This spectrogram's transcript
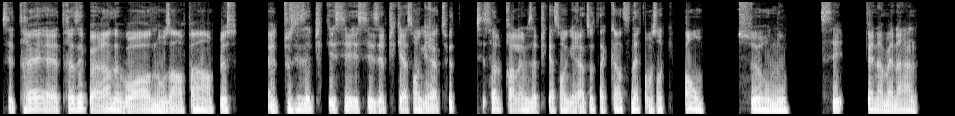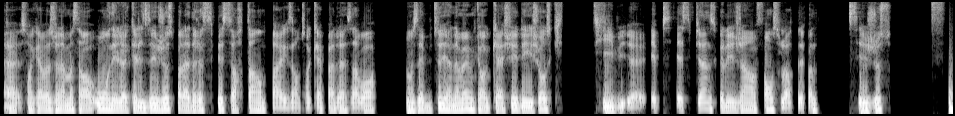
C'est très, euh, très épeurant de voir nos enfants, en plus, toutes ces, ces, ces, applications gratuites. C'est ça le problème des applications gratuites, la quantité d'informations qui pompent sur nous. C'est phénoménal. Euh, sont capables généralement de savoir où on est localisé juste par l'adresse IP sortante, par exemple. Ils sont capables de savoir nos habitudes. Il y en a même qui ont caché des choses qui, qui euh, espionnent ce que les gens font sur leur téléphone. C'est juste fou.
